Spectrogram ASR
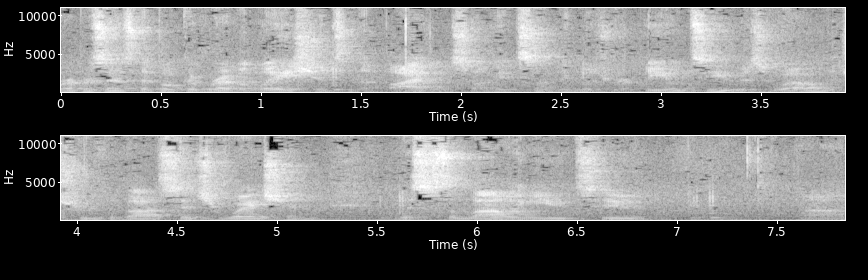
Represents the book of Revelations in the Bible. So I mean something was revealed to you as well, the truth about a situation. This is allowing you to um,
